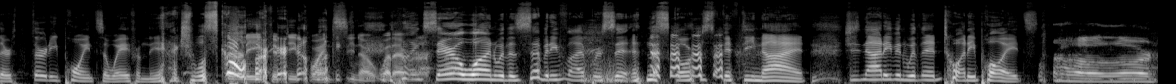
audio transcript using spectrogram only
they're 30 points away from the actual score 30, 50 Like- points, you know, whatever. like Sarah won with a 75% and the score is 59. She's not even within 20 points. Oh lord.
